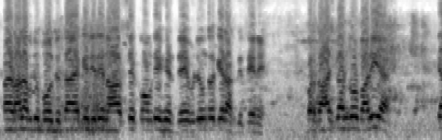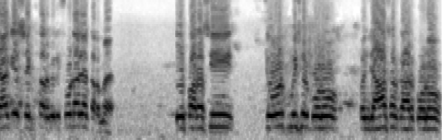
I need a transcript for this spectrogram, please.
ਭੈੜਾ ਲਫ਼ਜ਼ ਬੋਲ ਦਿੱਤਾ ਹੈ ਕਿ ਜਿਹਦੇ ਨਾਲ ਸਿੱਖ ਕੌਮ ਦੇ ਹਿਰਦੇ ਵਿਲੁੰਦਰ ਕੇ ਰੱਖ ਦਿੱਤੇ ਨੇ। ਬਰਦਾਸ਼ਤ ਕਰਨ ਤੋਂ ਬਾਹਰੀ ਹੈ ਕਿਹਾ ਕਿ ਸਿੱਖ ਧਰਮ ਇੱਕ ਛੋਟਾ ਜਿਹਾ ਧਰਮ ਹੈ। ਤੇ ਪਰ ਅਸੀਂ ਚੋਣ ਕਮਿਸ਼ਨ ਕੋਲੋਂ ਪੰਜਾਬ ਸਰਕਾਰ ਕੋਲੋਂ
